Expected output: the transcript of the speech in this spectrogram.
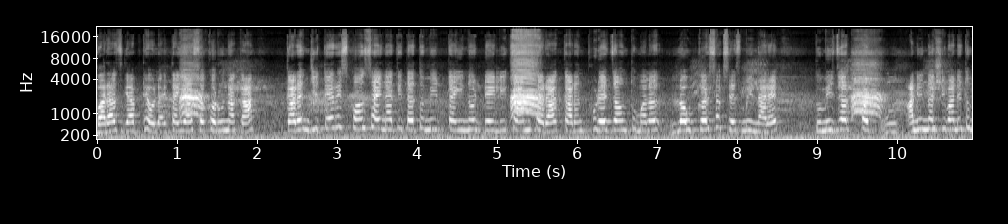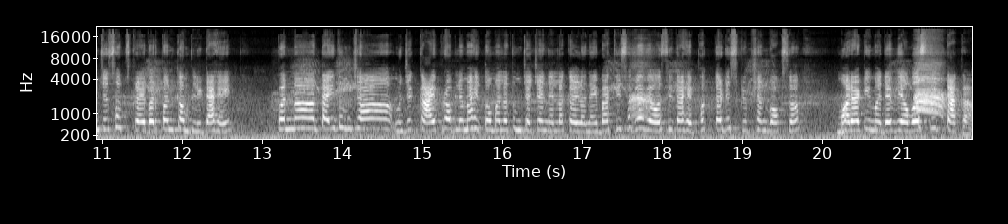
बराच गॅप ठेवला आहे ताई असं करू नका. कारण जिथे रिस्पॉन्स आहे ना तिथं तुम्ही ताईनं डेली काम करा. कारण पुढे जाऊन तुम्हाला लवकर सक्सेस मिळणार आहे. तुम्ही जर पट आणि नशिबाने तुमचे सबस्क्रायबर पण कंप्लीट आहे. पण ताई तुमच्या म्हणजे काय प्रॉब्लेम आहे तो मला तुमच्या चॅनलला कळलं नाही. बाकी सगळं व्यवस्थित आहे. फक्त डिस्क्रिप्शन बॉक्स मराठीमध्ये व्यवस्थित टाका.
